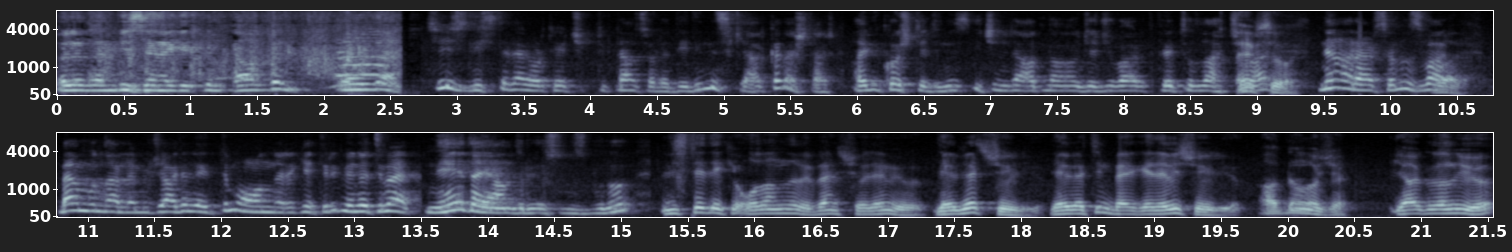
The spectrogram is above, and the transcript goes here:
Öyle ben bir sene gittim kaldım orada. Siz listeler ortaya çıktıktan sonra dediniz ki arkadaşlar Ali Koç dediniz içinde Adnan Hocacı var, Fethullahçı Hepsi var. var. Ne ararsanız var. Var. Ben bunlarla mücadele ettim o onları getirip yönetime. Neye dayandırıyorsunuz bunu? Listedeki olanları ben söylemiyorum. Devlet söylüyor. Devletin belgeleri söylüyor. Adnan Hoca yargılanıyor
